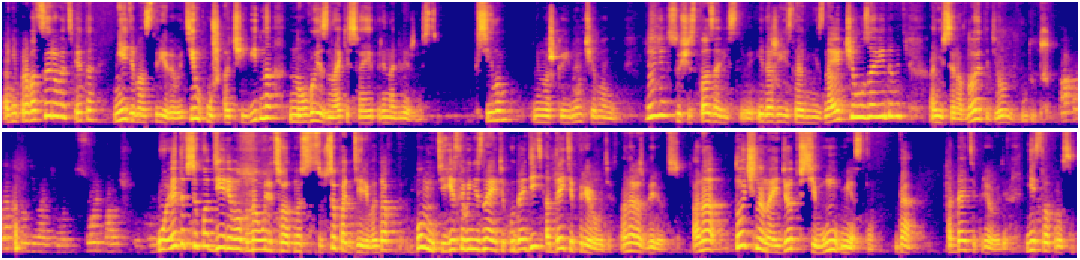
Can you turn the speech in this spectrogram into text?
А не провоцировать это не демонстрировать им уж очевидно новые знаки своей принадлежности к силам немножко иным, чем они. Люди существа завистливые, и даже если они не знают, чему завидовать, они все равно это делать будут. А куда потом девать соль, палочку? О, это все под дерево на улицу относится, все под дерево. Да? Помните, если вы не знаете, куда деть, отдайте природе, она разберется. Она точно найдет всему место. Да, отдайте природе. Есть вопросы?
